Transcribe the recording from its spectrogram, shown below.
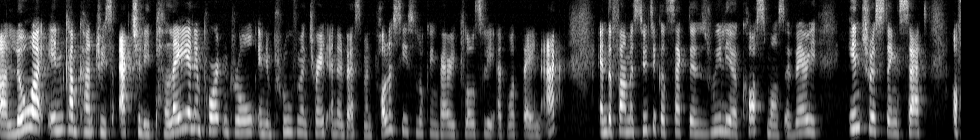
Uh, lower income countries actually play an important role in improvement trade and investment policies, looking very closely at what they enact. And the pharmaceutical sector is really a cosmos, a very interesting set of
